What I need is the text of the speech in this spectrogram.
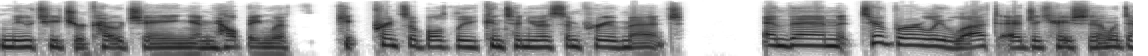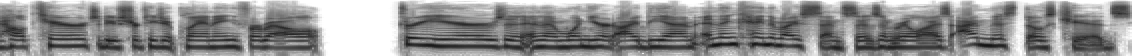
new teacher coaching and helping with principals lead continuous improvement and then temporarily left education, went to healthcare to do strategic planning for about three years and, and then one year at IBM, and then came to my senses and realized I missed those kids.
